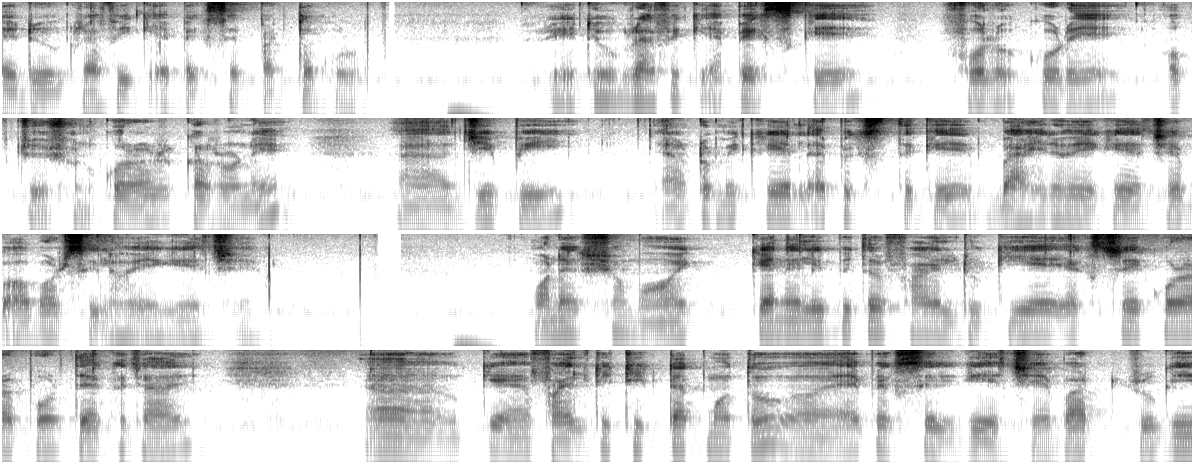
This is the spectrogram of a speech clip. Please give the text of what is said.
রেডিওগ্রাফিক অ্যাপেক্সের পার্থক্য। রেডিওগ্রাফিক অ্যাপেক্সকে ফলো করে অবজুয়েশন করার কারণে জিপি অ্যানাটমিক্যাল অ্যাপেক্স থেকে বাহির হয়ে গিয়েছে বা ওভারসিল হয়ে গিয়েছে। অনেক সময় ক্যানেলের ভিতর ফাইল ঢুকিয়ে এক্স রে করার পর দেখা যায় ফাইলটি ঠিকঠাক মতো অ্যাপেক্সে গিয়েছে বাট রুগী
